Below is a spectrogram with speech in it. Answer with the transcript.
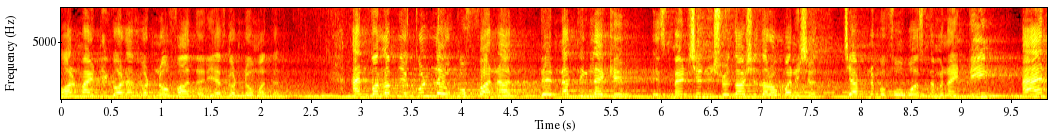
Almighty God has got no father. He has got no mother. And Valam Yakullahu Kufanad, there nothing like him, is mentioned in Shvetashvatara Upanishad, chapter number 4, verse number 19, and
